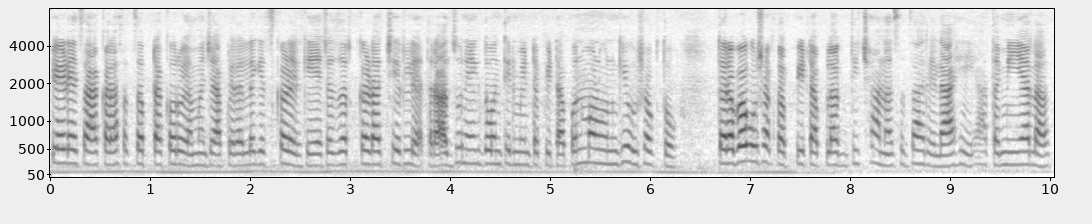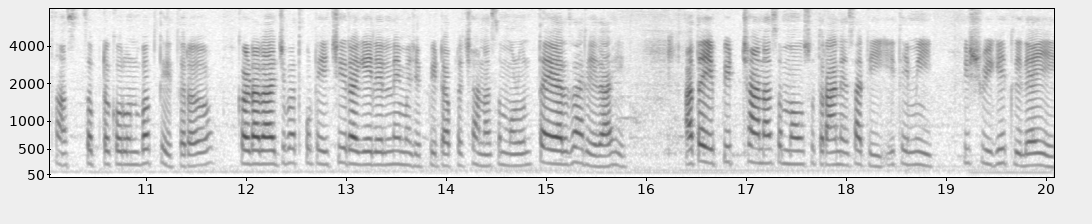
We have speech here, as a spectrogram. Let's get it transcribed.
पेड्याचा आकार असा चपटा करूया. म्हणजे आपल्याला लगेच कळेल की याच्या जर कडा चिरल्या तर अजून एक दोन तीन मिनटं पीठ आपण मळून घेऊ शकतो. तर बघू शकता पीठ आपलं अगदी छान असं झालेलं आहे. आता मी याला असं चपटं करून बघते. तर कडाला अजिबात कुठे चिरा गेलेला नाही. म्हणजे पीठ आपलं छान असं मळून तयार झालेलं आहे. आता हे पीठ छान असं मऊसूत राहण्यासाठी इथे मी पिशवी घेतलेली आहे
